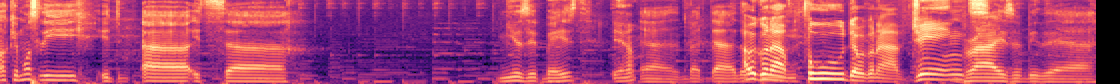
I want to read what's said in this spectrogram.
okay, mostly it uh, it's uh, music based. Yeah. Yeah, but uh, Are we gonna have food? Are we gonna have drinks? Bryce will be there.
